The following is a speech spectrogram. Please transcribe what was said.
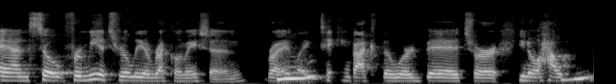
And so for me it's really a reclamation right mm-hmm. like taking back the word bitch or you know how mm-hmm.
